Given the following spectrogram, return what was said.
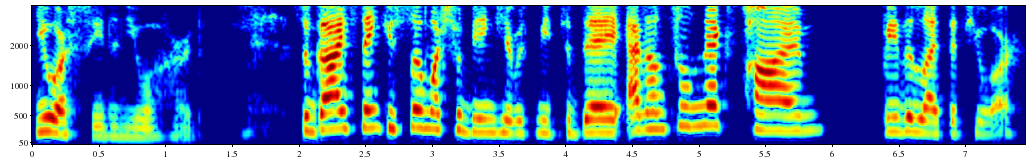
You are seen and you are heard. So, guys, thank you so much for being here with me today. And until next time, be the light that you are.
